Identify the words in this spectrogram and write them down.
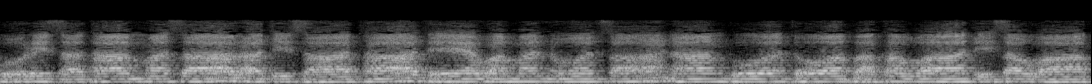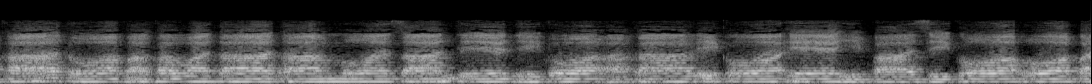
ปุริสธรรมสารติสัทธาเทวมนุสสานังพุทโธภะคะวาติสวากขาโตภะคะวตาธรรมโมสันติติโกอาคาลิโกเอหิปัสสิโกโอปั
